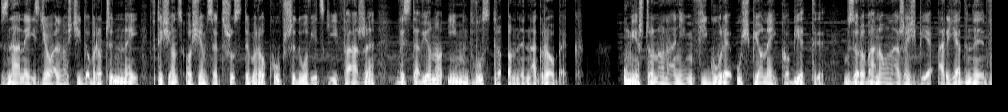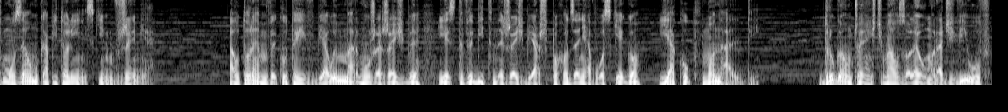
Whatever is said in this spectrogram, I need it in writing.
znanej z działalności dobroczynnej, w 1806 roku w Szydłowieckiej Farze wystawiono im dwustronny nagrobek. Umieszczono na nim figurę uśpionej kobiety, wzorowaną na rzeźbie Ariadny w Muzeum Kapitolińskim w Rzymie. Autorem wykutej w białym marmurze rzeźby jest wybitny rzeźbiarz pochodzenia włoskiego Jakub Monaldi. Drugą część mauzoleum Radziwiłłów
